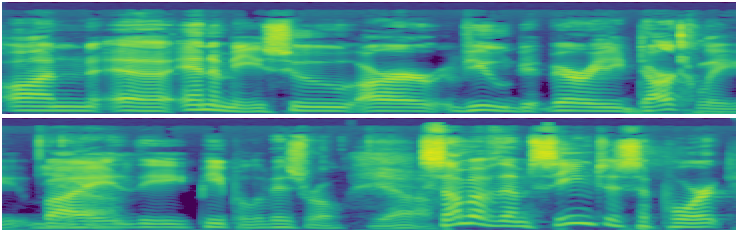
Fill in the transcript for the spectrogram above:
on uh, enemies who are viewed very darkly by Yeah. the people of Israel. Yeah. Some of them seem to support,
